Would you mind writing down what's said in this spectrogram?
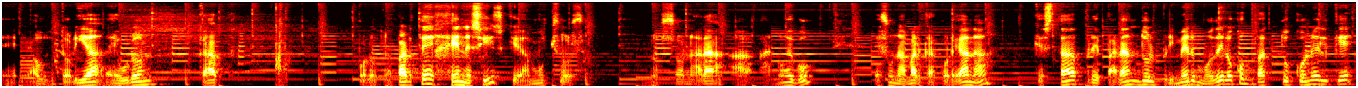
eh, auditoría Euron Cap. Por otra parte, Genesis, que a muchos nos sonará a, nuevo, es una marca coreana que está preparando el primer modelo compacto con el que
